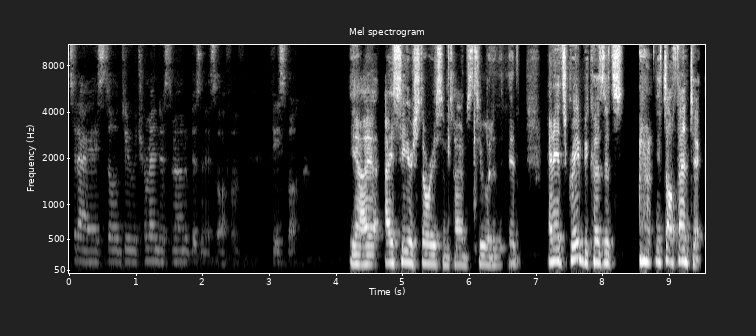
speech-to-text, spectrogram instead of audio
today. I still do a tremendous amount of business off of Facebook. Yeah, I, I see your stories sometimes too, and it, and it's great because it's it's authentic,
